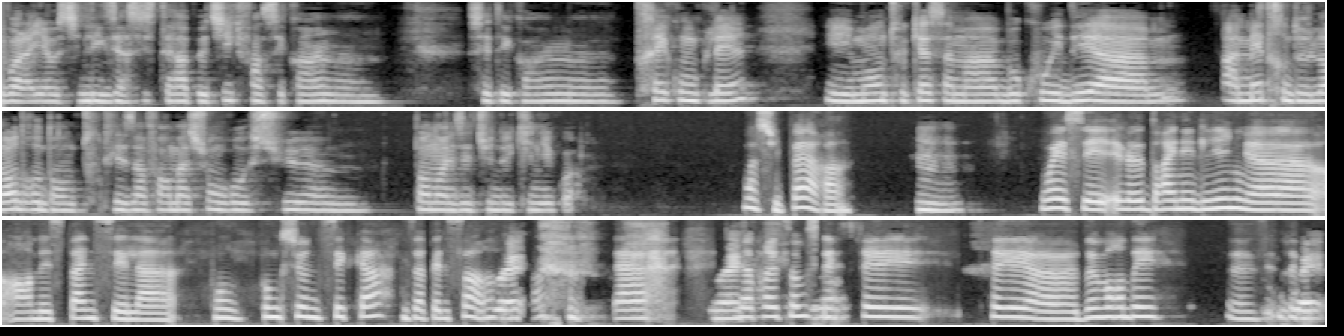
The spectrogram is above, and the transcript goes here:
voilà, il y a aussi de l'exercice thérapeutique. Enfin, c'est c'était quand même très complet. Et moi, en tout cas, ça m'a beaucoup aidé à, à mettre de l'ordre dans toutes les informations reçues euh, pendant les études de kiné, quoi. Oh, super. Mmh. Oui, c'est le dry needling euh, en Espagne, c'est la fonction CK, ils appellent ça. Hein, ouais. Euh, j'ai l'impression que c'est très, très demandé. ouais.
